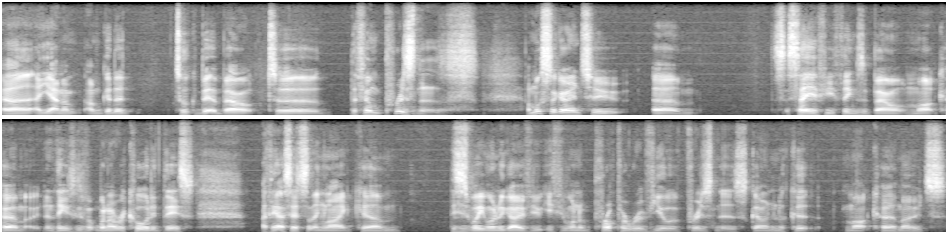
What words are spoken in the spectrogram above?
Uh, and yeah, and I'm I'm gonna talk a bit about uh, the film Prisoners. I'm also going to um, say a few things about Mark Kermode and things. 'cause When I recorded this, I think I said something like, um, "This is where you want to go if you if you want a proper review of Prisoners. Go and look at Mark Kermode's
